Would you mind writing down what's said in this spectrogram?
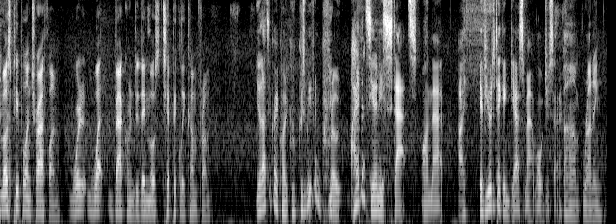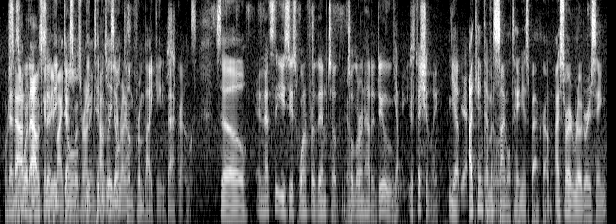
Most people in triathlon, where, what background do they most typically come from? Yeah, that's a great question because we've encroached. I haven't seen any stats on that. I If you had to take a guess, Matt, what would you say? um, running or That's something. what that I was going to be my guess was running. They typically don't running. come from biking backgrounds. So And that's the easiest one for them to, to learn how to do Yep. efficiently. yep. I came from a simultaneous background. I started road racing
